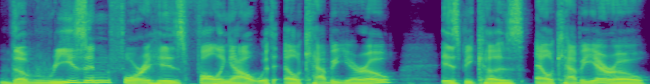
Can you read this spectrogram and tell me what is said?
the reason for his falling out with El Caballero is because El Caballero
